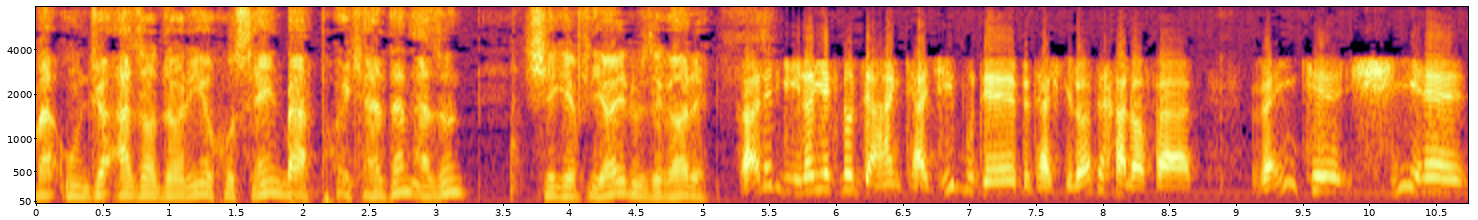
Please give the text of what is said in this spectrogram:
و اونجا عزاداری حسین برپا کردن از اون شگفتی های روزگاره. بله دیگه اینا یک نوع دهنکجی بوده به تشکیلات خلافت و اینکه شیعه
